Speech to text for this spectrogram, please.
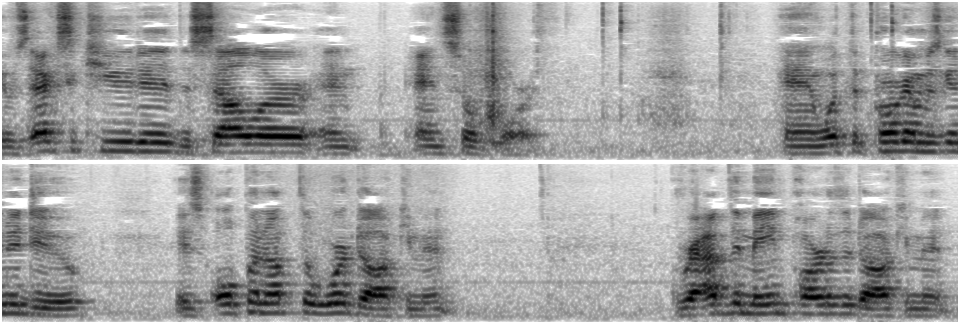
it was executed, the seller, and and so forth. And what the program is going to do is open up the Word document, grab the main part of the document.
